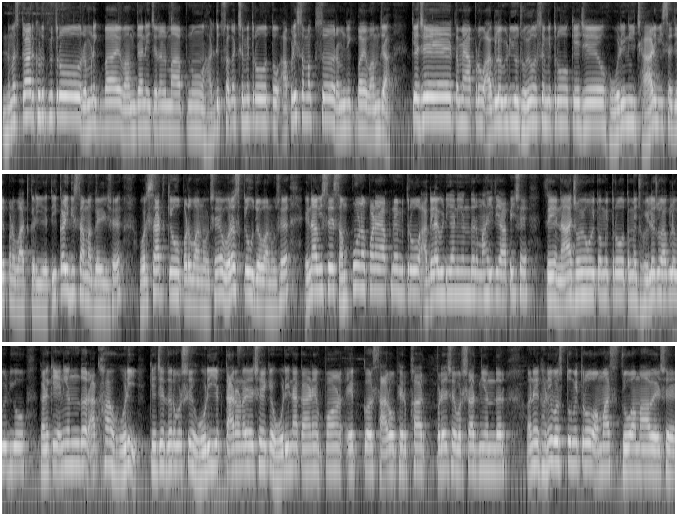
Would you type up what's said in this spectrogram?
નમસ્કાર ખેડૂત મિત્રો, રમણીકભાઈ વામજાની ચેનલમાં આપનું હાર્દિક સ્વાગત છે મિત્રો. તો આપણી સમક્ષ રમણીકભાઈ વામજા, કે જે તમે આપણો આગલો વીડિયો જોયો હશે મિત્રો, કે જે હોળીની ઝાડ વિશે જે પણ વાત કરી હતી, કઈ દિશામાં ગઈ છે, વરસાદ કેવો પડવાનો છે, વરસ કેવું જવાનું છે, એના વિશે સંપૂર્ણપણે આપને મિત્રો આગલા વિડીયાની અંદર માહિતી આપી છે. તે ના જોયો હોય તો મિત્રો તમે જોઈ લેજો આગલો વીડિયો, કારણ કે એની અંદર આખા હોળી કે જે દર વર્ષે હોળી એક તારણ રહે છે કે હોળીના કારણે પણ એક સારો ફેરફાર પડે છે વરસાદની અંદર. અને ઘણી વસ્તુ મિત્રો અમાસ જોવામાં આવે છે.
